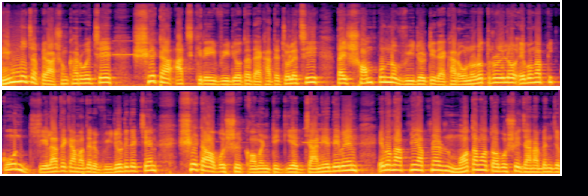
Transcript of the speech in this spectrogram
নিম্নচাপের আশঙ্কা রয়েছে, সেটা আজকের এই ভিডিওতে দেখাতে চলেছি। তাই সম্পূর্ণ ভিডিওটি দেখার অনুরোধ রইল এবং আপনি কোন জেলা থেকে আমাদের ভিডিওটি দেখছেন, সেটা অবশ্যই কমেন্টে গিয়ে জানিয়ে দেবেন এবং আপনি আপনার মতামত অবশ্যই জানাবেন যে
